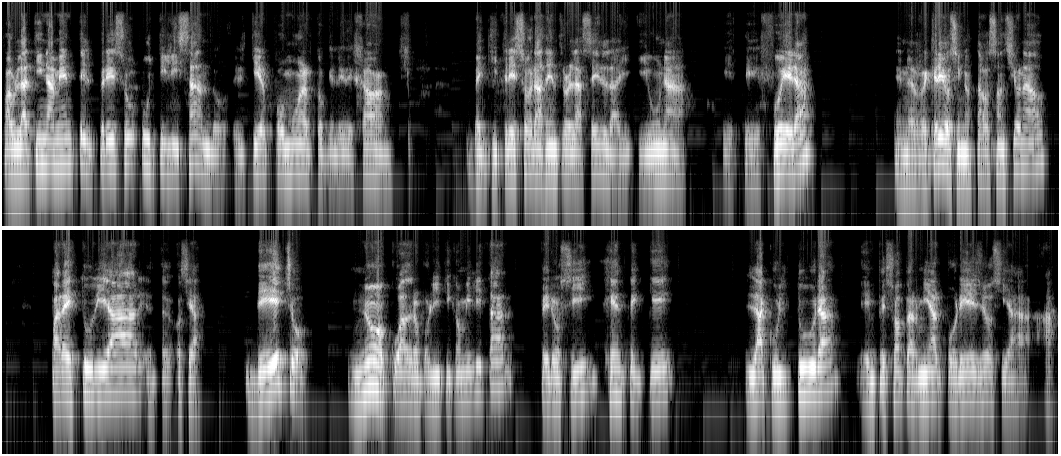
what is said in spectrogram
paulatinamente el preso utilizando el tiempo muerto que le dejaban 23 horas dentro de la celda y una este, fuera, en el recreo si no estaba sancionado, para estudiar, o sea, de hecho, no cuadro político militar, pero sí gente que la cultura empezó a permear por ellos y a, a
